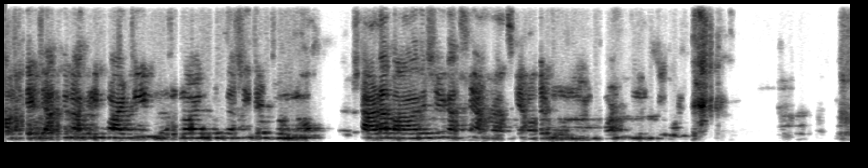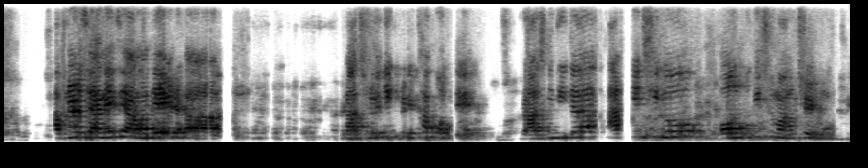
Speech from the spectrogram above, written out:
আমাদের জাতীয় নাগরিক পার্টির মনোনয়ন প্রত্যাশীদের জন্য সারা বাংলাদেশের কাছে আমরা আজকে আমাদের মনোনয়ন ফর্ম আপনারা জানেন যে আমাদের রাজনৈতিক প্রেক্ষাপটে রাজনীতিটা আটকে ছিল অল্প কিছু মানুষের মধ্যে।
